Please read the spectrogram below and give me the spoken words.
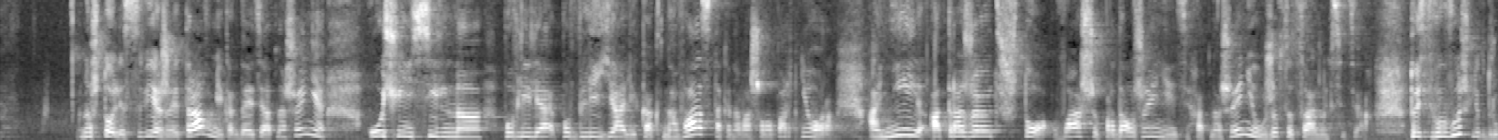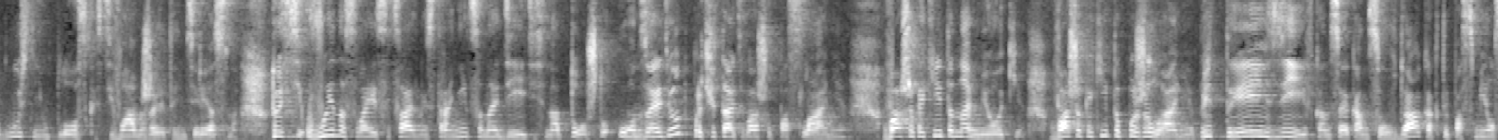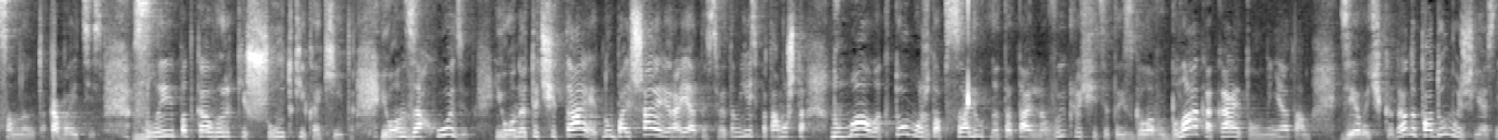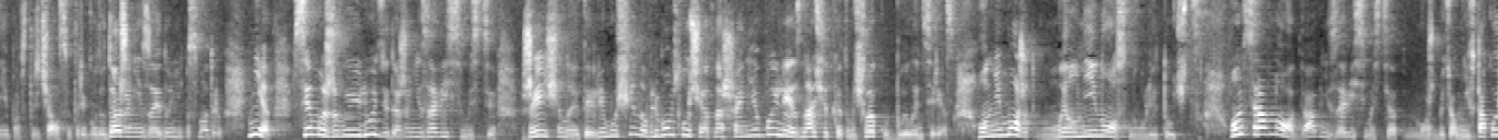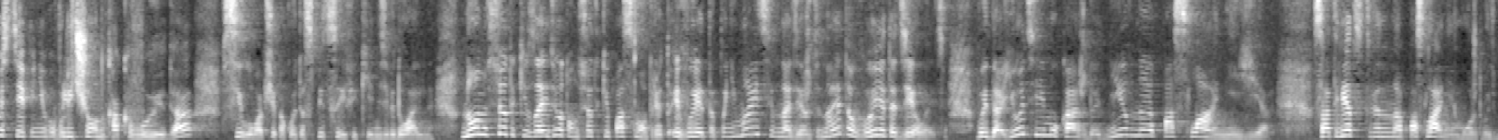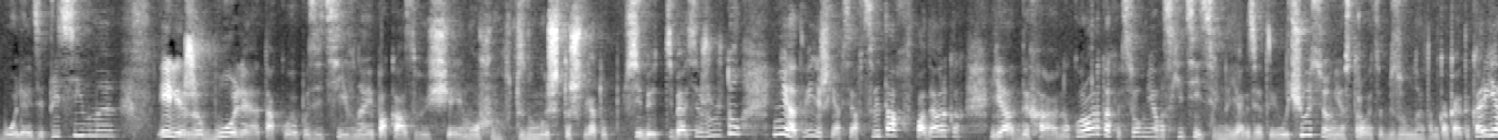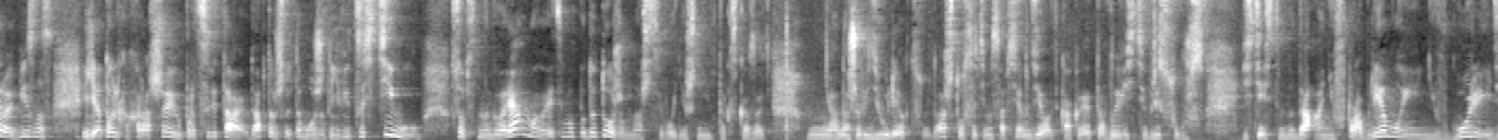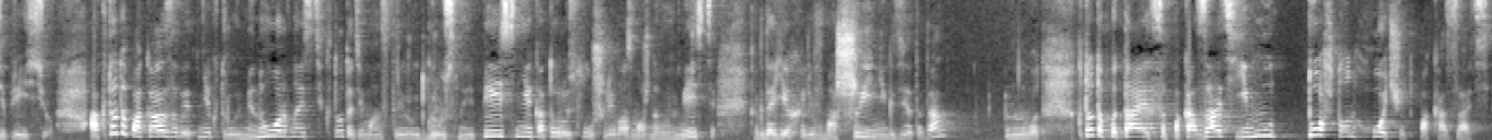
ну что ли, свежей травме, когда эти отношения очень сильно повлияли, повлияли как на вас, так и на вашего партнера, они отражают что? Ваше продолжение этих отношений уже в социальных сетях. То есть вы вышли в другую с ним плоскость, и вам же это интересно. То есть вы на своей социальной странице надеетесь на то, что он зайдет прочитать ваше послание, ваши какие-то намеки, ваши какие-то пожелания, претензии, в конце концов, да, как ты посмел со мной так обойти бойтесь. Злые подковырки, шутки какие-то. И он заходит, и он это читает. Ну, большая вероятность в этом есть, потому что, ну, мало кто может абсолютно тотально выключить это из головы. Была какая-то у меня там девочка, да, ну, подумаешь, я с ней провстречался три года, даже не зайду, не посмотрю. Нет, все мы живые люди, даже вне зависимости, женщина это или мужчина, в любом случае отношения были, и значит, к этому человеку был интерес. Он не может молниеносно улетучиться. Он все равно, да, вне зависимости от, может быть, он не в такой степени вовлечен, вовлечен, как вы, да, в силу вообще какой-то специфики индивидуальной. Но он все-таки зайдет, он все-таки посмотрит. И вы это понимаете, в надежде на это вы это делаете. Вы даете ему каждодневное послание. Соответственно, послание может быть более депрессивное или же более такое позитивное и показывающее ему, ты думаешь, что ж я тут себе тебя сижу жду. Нет, видишь, я вся в цветах, в подарках, я отдыхаю на курортах, и все у меня восхитительно. Я где-то и учусь, у меня строится безумная там какая-то карьера, бизнес, и я только хорошею и процветаю, да, потому что это может явиться стимулом. Собственно говоря, мы этим и подытожим наш сегодняшний, так сказать, нашу видеолекцию, да, что с этим совсем делать, как это вывести в ресурс, естественно, да, а не в проблему и не в горе и депрессию. А кто-то показывает некоторую минорность, кто-то демонстрирует грустные песни, которые слушали, возможно, вы вместе, когда ехали в машине где-то, да, вот. Кто-то пытается показать ему то, что он хочет показать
